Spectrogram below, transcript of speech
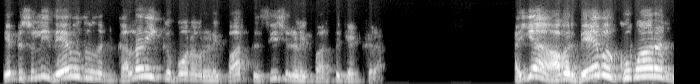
என்று சொல்லி தேவதூதன் கல்லறைக்கு போனவர்களை பார்த்து சீசர்களை பார்த்து கேட்கிறார். ஐயா அவர் தேவகுமாரன்.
